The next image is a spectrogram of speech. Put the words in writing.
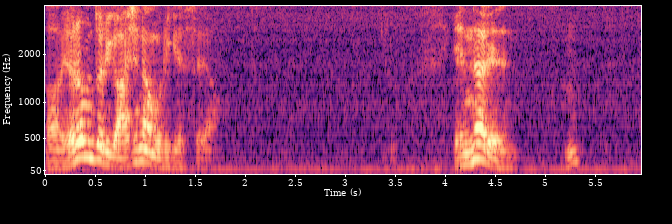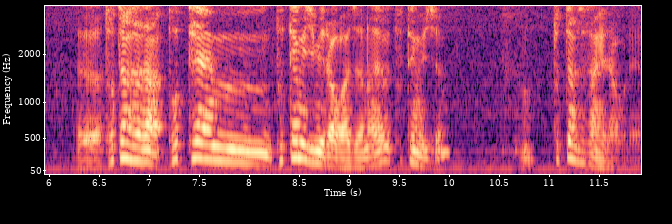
어, 여러분들이 아시나 모르겠어요. 옛날엔 음? 어, 토템 사상 토템 토테미즘이라고 하잖아요. 토테미즘 사상이라고 그래요.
